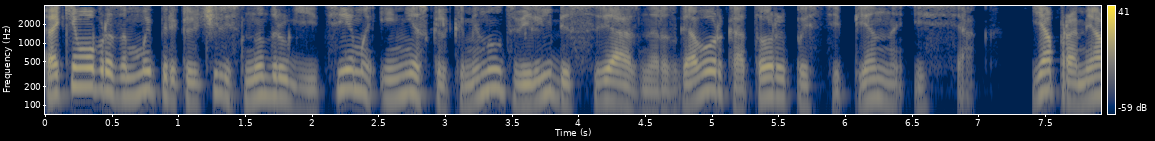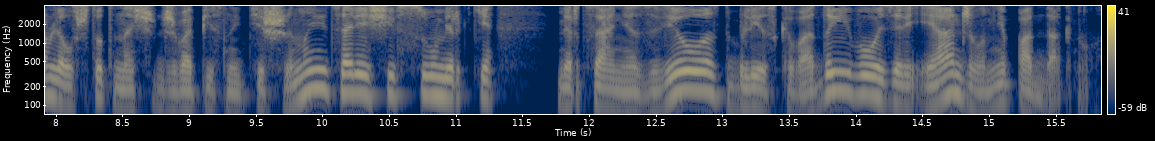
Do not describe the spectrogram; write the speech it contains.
Таким образом, мы переключились на другие темы и несколько минут вели бессвязный разговор, который постепенно иссяк. Я промямлил что-то насчет живописной тишины, царящей в сумерке, мерцания звезд, блеска воды в озере, и Анжела мне поддакнула.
